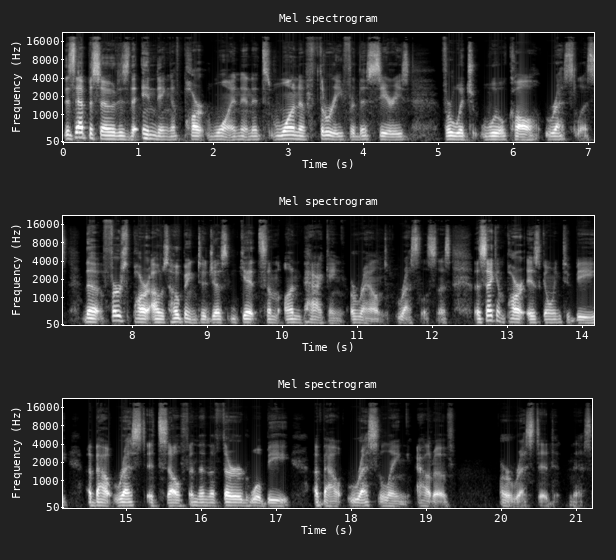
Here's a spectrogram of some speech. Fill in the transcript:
this episode is the ending of part one, and it's one of three for this series, for which we'll call Restless. The first part, I was hoping to just get some unpacking around restlessness. The second part is going to be about rest itself, and then the third will be about wrestling out of or restedness.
